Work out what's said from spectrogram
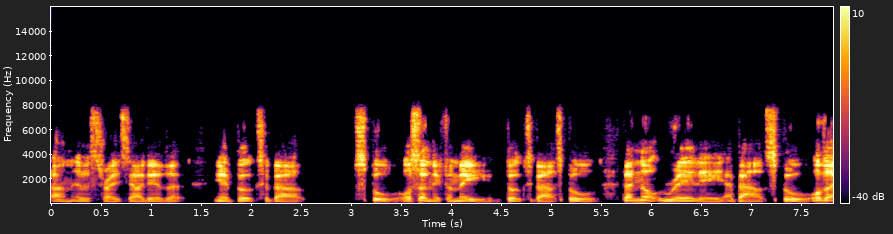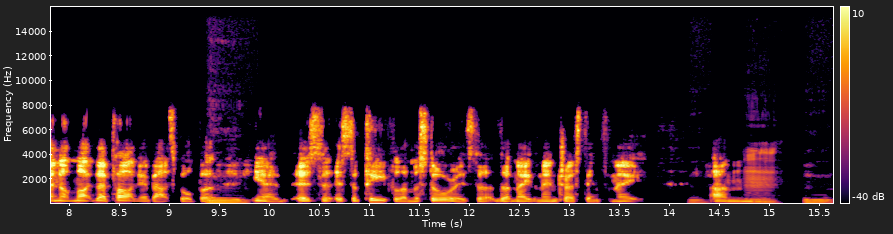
um, illustrates the idea that you know books about sport, or certainly for me, books about sport, they're not really about sport, or they're not. They're partly about sport, but mm. you know, it's the, it's the people and the stories that, that make them interesting for me. Mm. Um, mm. mm.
